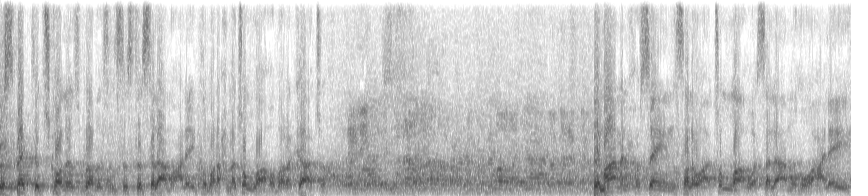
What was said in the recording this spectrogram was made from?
Respected scholars, brothers and sisters, Assalamu alaikum wa rahmatullah wa barakatuh. Imam al-Hussein salawatullah wa salamuhu alayh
